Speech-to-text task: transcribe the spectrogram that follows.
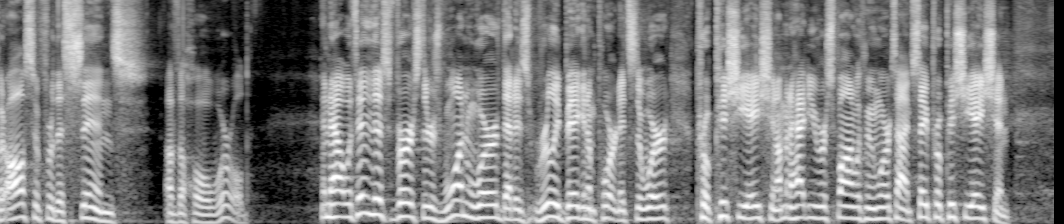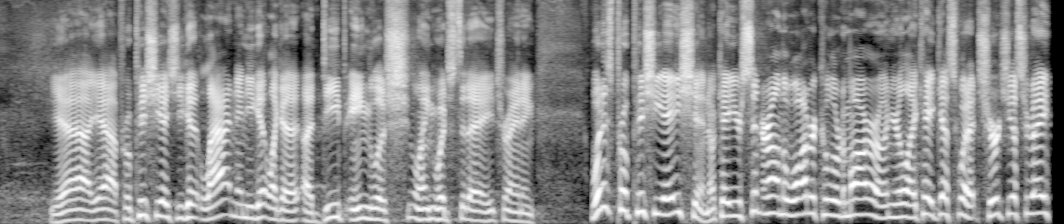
but also for the sins of the whole world. And now, within this verse, there's one word that is really big and important. It's the word propitiation. I'm going to have you respond with me one more time. Say propitiation. Yeah, yeah. Propitiation. You get Latin and you get like a, a deep English language today training. What is propitiation? Okay, you're sitting around the water cooler tomorrow and you're like, hey, guess what? At church yesterday,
